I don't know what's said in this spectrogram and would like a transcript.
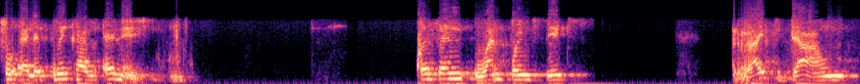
to electrical energy. Question 1.6 Write down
